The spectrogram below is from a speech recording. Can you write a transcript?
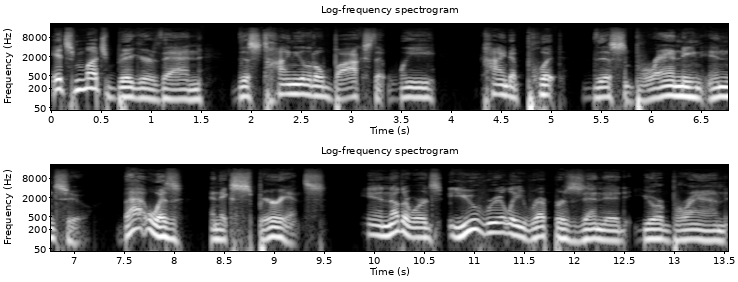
It's much bigger than this tiny little box that we kind of put this branding into. That was an experience. In other words, you really represented your brand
